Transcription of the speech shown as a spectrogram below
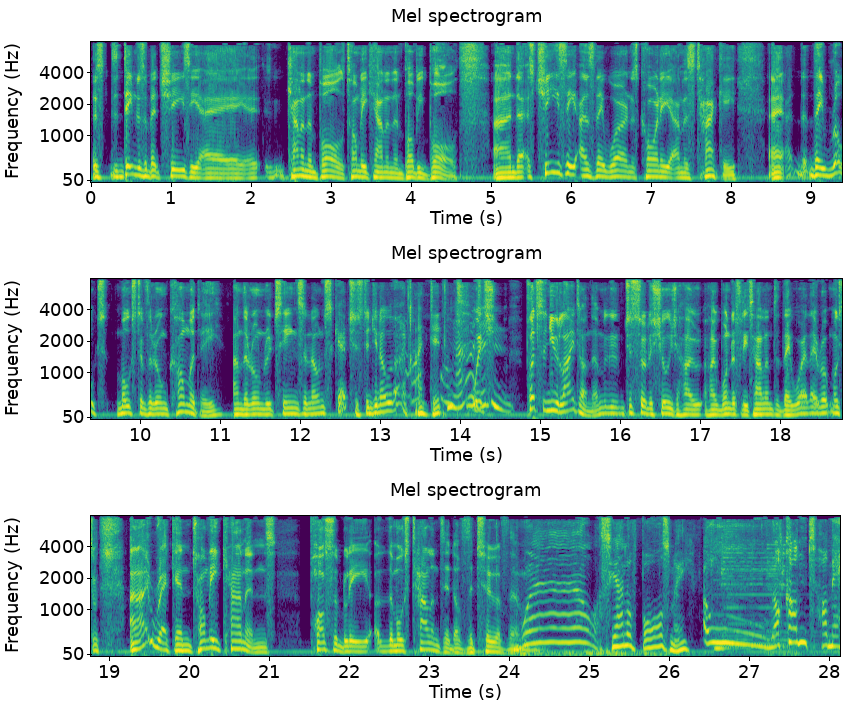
It's deemed as a bit cheesy. Uh, Cannon and Ball, Tommy Cannon and Bobby Ball, and uh, as cheesy as they were and as corny and as tacky, uh, they wrote most of their own comedy and their own routines and own sketches. Did you know that? I didn't. No, I Which didn't. puts a new light on them. It just sort of shows you how, how wonderfully talented they were. They wrote most of it. And I reckon Tommy Cannon's possibly the most talented of the two of them. Well, see, I love balls, me. Oh, rock on, Tommy.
